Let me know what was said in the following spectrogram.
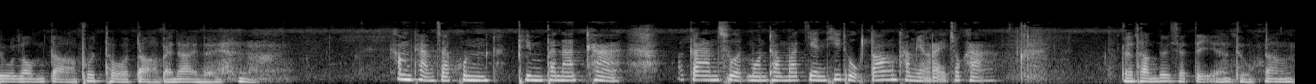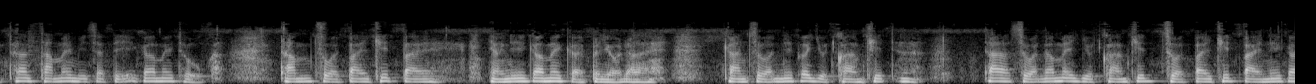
ดูลมต่อพุทโธต่อไปได้เลยคำถามจากคุณพิมพนัทค่ะ การสวดมนต์ทำวัดเย็นที่ถูกต้องทำอย่างไรเจ้าค่ะก็ทำด้วยสติถูกต้อง ถ้าทำไม่มีสติก็ไม่ถูก ทำสวดไปคิดไป อย่างนี้ก็ไม่เกิดประโยชน์อะไร การสวดนี้เพื่อหยุดความคิด ถ้าสวดแล้วไม่หยุดความคิด สวดไปคิดไปนี่ก็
